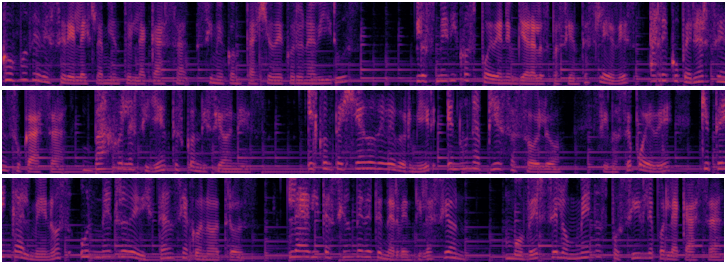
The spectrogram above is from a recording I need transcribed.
¿Cómo debe ser el aislamiento en la casa si me contagio de coronavirus? Los médicos pueden enviar a los pacientes leves a recuperarse en su casa bajo las siguientes condiciones. El contagiado debe dormir en una pieza solo. Si no se puede, que tenga al menos un metro de distancia con otros. La habitación debe tener ventilación. Moverse lo menos posible por la casa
